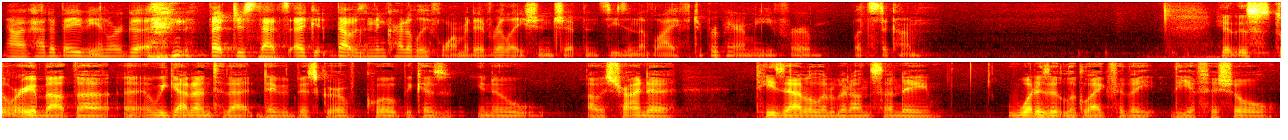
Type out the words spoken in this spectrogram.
now I've had a baby and we're good, but just that's a, that was an incredibly formative relationship and season of life to prepare me for what's to come. Yeah, this story about the uh, we got onto that David Bisgrove quote because you know I was trying to tease out a little bit on Sunday. What does it look like for the the official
